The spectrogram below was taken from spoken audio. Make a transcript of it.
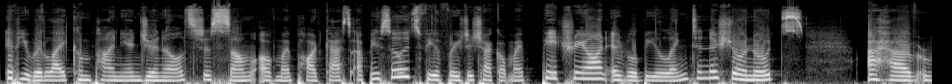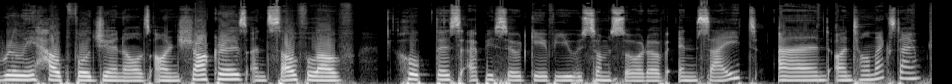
If you would like companion journals to some of my podcast episodes, feel free to check out my Patreon. It will be linked in the show notes. I have really helpful journals on chakras and self love. Hope this episode gave you some sort of insight, and until next time.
